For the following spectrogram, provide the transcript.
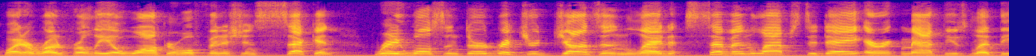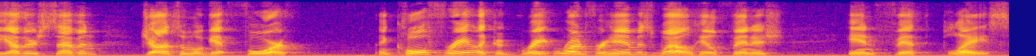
Quite a run for Leia Walker will finish in second. Ray Wilson third. Richard Johnson led seven laps today. Eric Matthews led the other seven. Johnson will get fourth. And Cole Fralick, a great run for him as well. He'll finish in fifth place.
